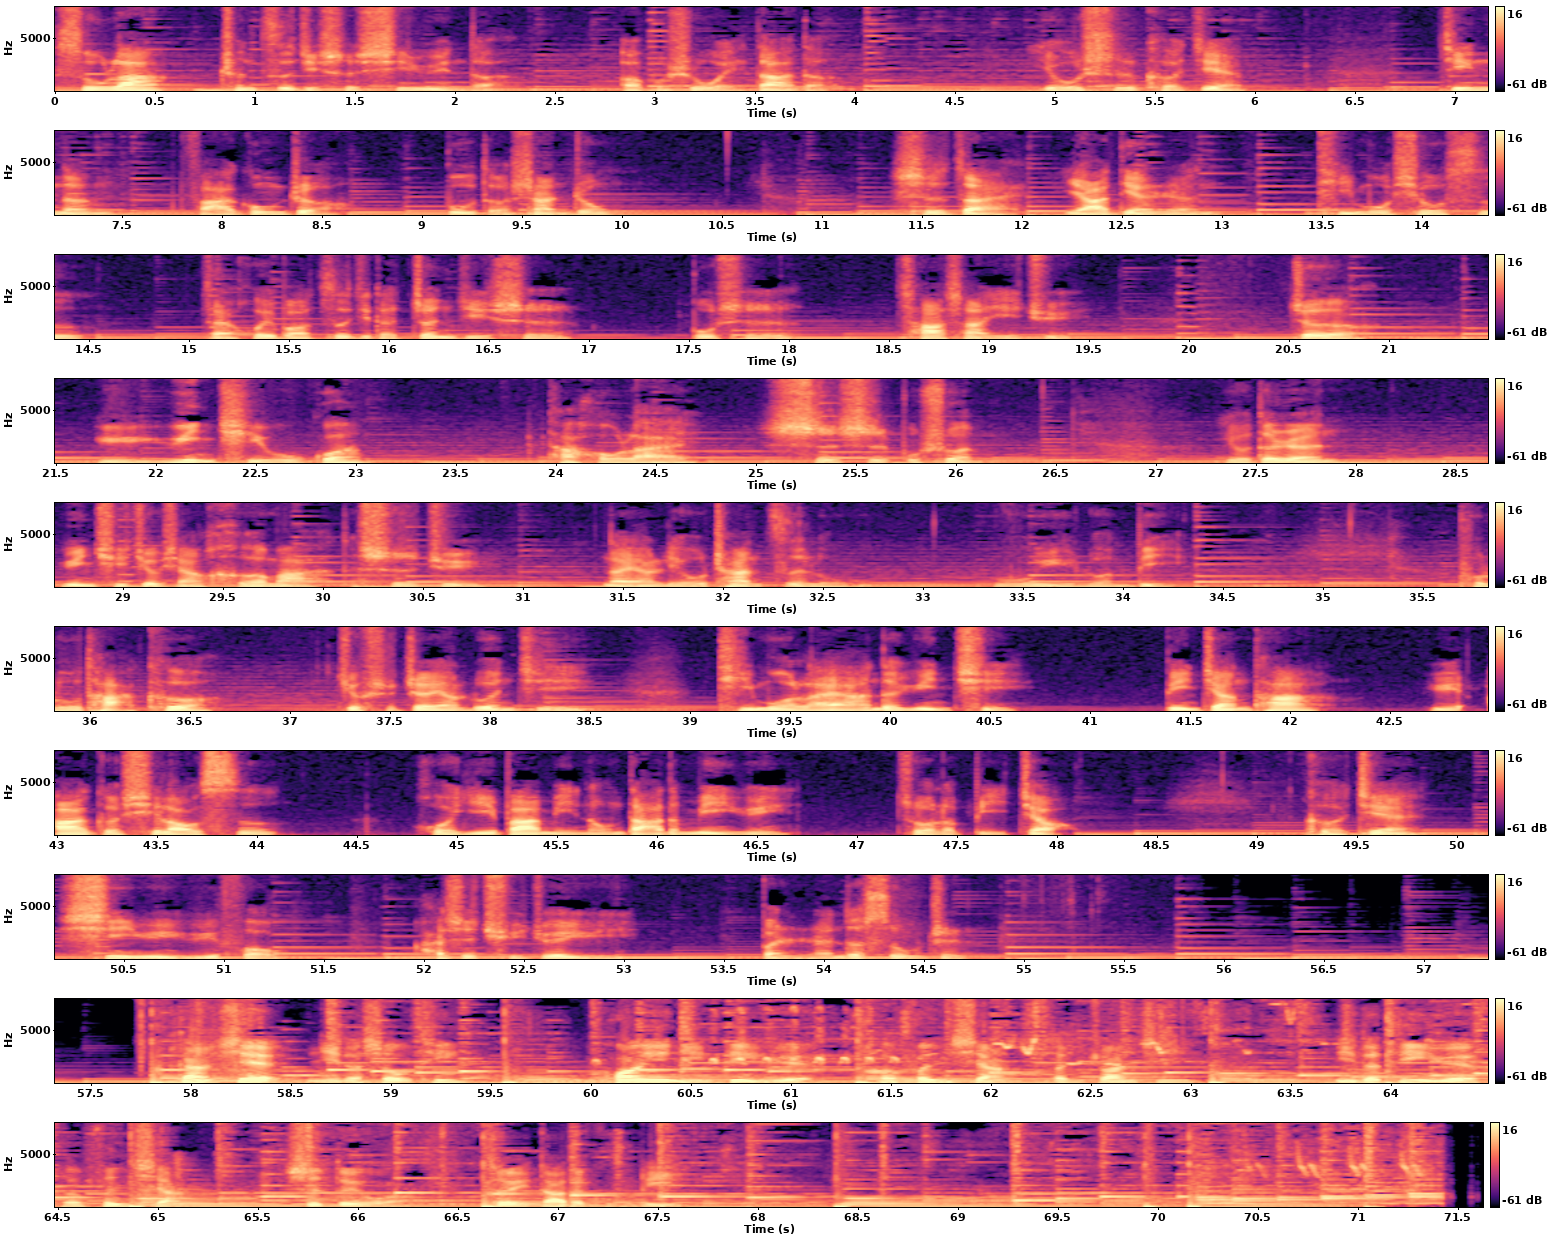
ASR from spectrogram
苏拉称自己是幸运的，而不是伟大的。由史可见，今能伐功者不得善终。十载雅典人提莫修斯在汇报自己的政绩时。不时插上一句：“这与运气无关。”他后来事事不顺。有的人运气就像荷马的诗句那样流畅自如，无与伦比。普鲁塔克就是这样论及提莫莱昂的运气，并将他与阿格西劳斯或伊巴米农达的命运。做了比较，可见幸运与否，还是取决于本人的素质。感谢您的收听，欢迎您订阅和分享本专辑。您的订阅和分享是对我最大的鼓励。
